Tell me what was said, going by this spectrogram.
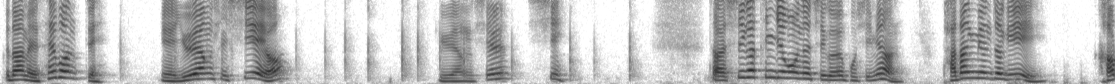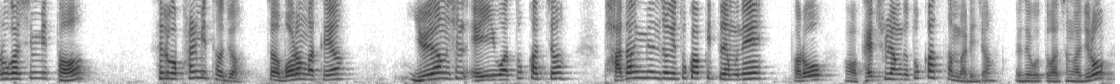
그 다음에 세 번째 예, 요양실 C예요. 요양실 C. 자, C 같은 경우는 지금 보시면 바닥 면적이 가로가 10m, 세로가 8m죠. 자, 뭐랑 같아요? 요양실 A와 똑같죠? 바닥 면적이 똑같기 때문에 바로 어, 배출량도 똑같단 말이죠. 그래서 이것도 마찬가지로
